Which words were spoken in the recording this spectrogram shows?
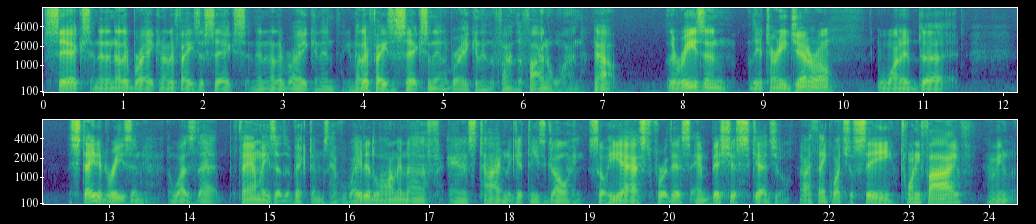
six, and then another break, another phase of six, and then another break, and then another phase of six, and then a break, and then the, fi- the final one. Now, the reason the Attorney General wanted, uh, the stated reason was that families of the victims have waited long enough and it's time to get these going. So he asked for this ambitious schedule. Now, I think what you'll see 25 I mean,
